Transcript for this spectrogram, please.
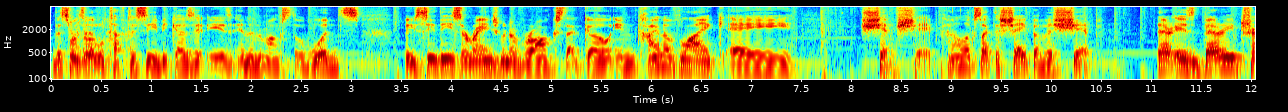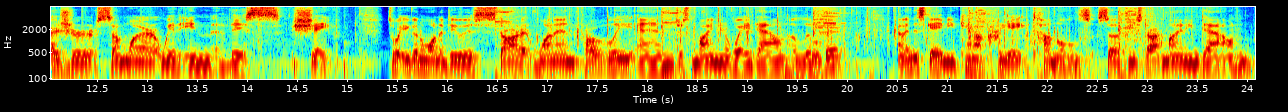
this one's a little tough to see because it is in and amongst the woods. But you see these arrangement of rocks that go in kind of like a ship shape. Kind of looks like the shape of a ship. There is buried treasure somewhere within this shape. So what you're going to want to do is start at one end probably and just mine your way down a little bit. Now in this game you cannot create tunnels, so if you start mining down,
